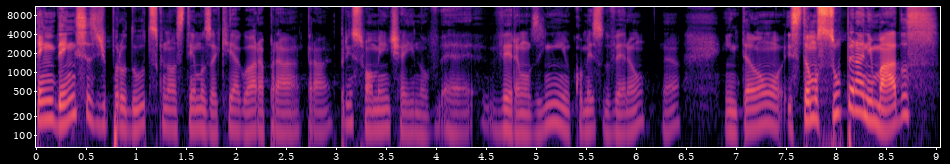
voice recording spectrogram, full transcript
tendências de produtos que nós temos aqui agora para principalmente aí no é, verãozinho, começo do verão, né? Então estamos super animados,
